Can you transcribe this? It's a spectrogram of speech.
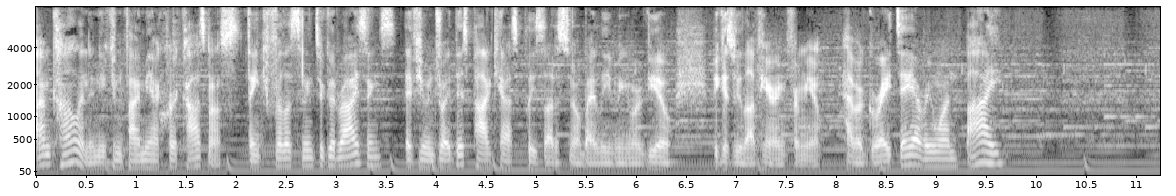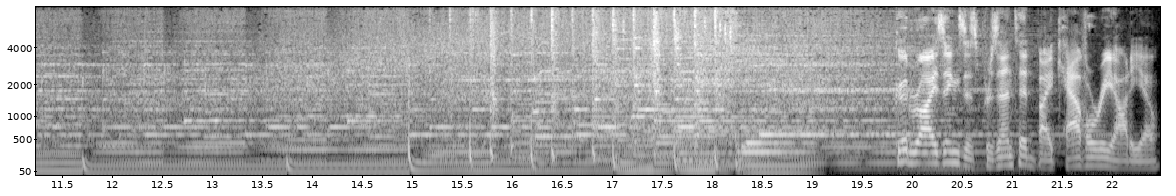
I'm Colin, and you can find me at Queer Cosmos. Thank you for listening to Good Risings. If you enjoyed this podcast, please let us know by leaving a review because we love hearing from you. Have a great day, everyone. Bye. Good Risings is presented by Cavalry Audio.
